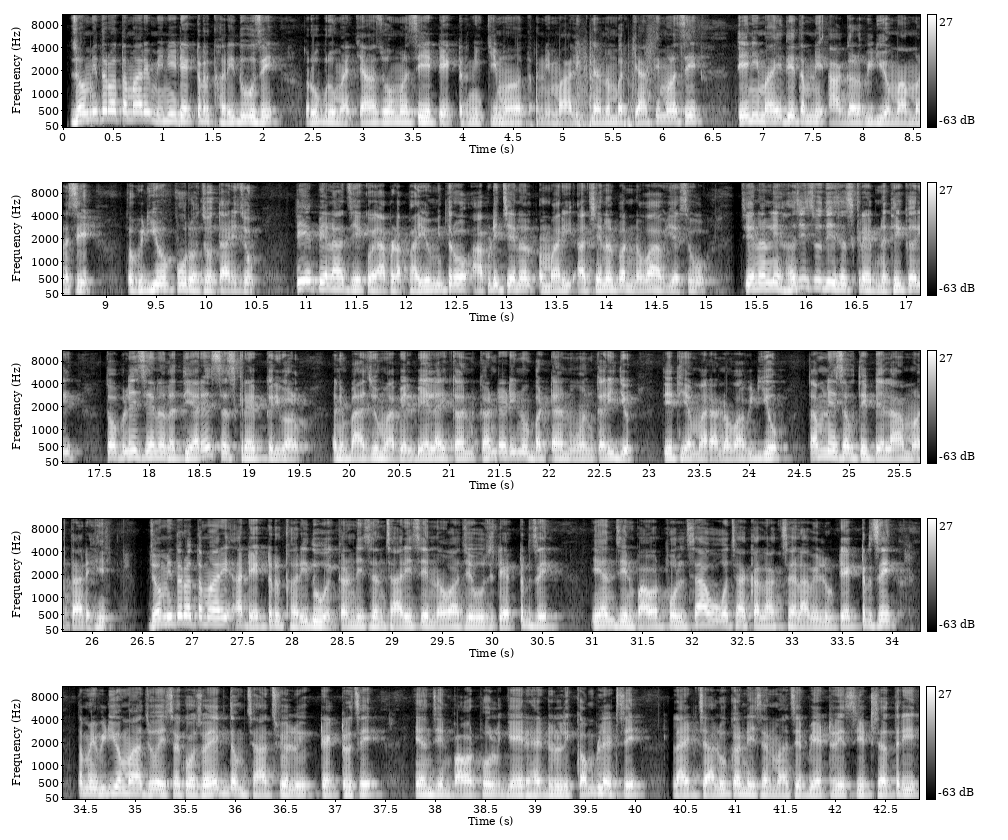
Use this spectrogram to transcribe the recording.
જો મિત્રો તમારે મિની ટ્રેક્ટર ખરીદવું છે, રૂબરૂમાં ક્યાં જોવા મળશે, ટ્રેક્ટરની કિંમત અને માલિકના નંબર ક્યાંથી મળશે તેની માહિતી તમને આગળ વિડીયોમાં મળશે. તો વીડિયો પૂરો જોતા રહેજો. તે પહેલાં જે કોઈ આપણા ભાઈઓ મિત્રો આપણી ચેનલ અમારી આ ચેનલ પર નવા આવ્યા છો, ચેનલને હજી સુધી સબસ્ક્રાઇબ નથી કરી, તો પ્લીઝ ચેનલ અત્યારે સબસ્ક્રાઈબ કરી વાળો અને બાજુમાં આપેલ બે લાઇકન ઘંટડીનું બટન ઓન કરી દો. તેથી અમારા નવા વીડિયો તમને સૌથી પહેલાં મળતા રહે. જો મિત્રો તમારે આ ટ્રેક્ટર ખરીદવું હોય કન્ડિશન સારી છે, નવા જેવું જ ટ્રેક્ટર છે એન્જિન પાવરફુલ સાવ ઓછા કલાક ચલાવેલું ટ્રેક્ટર છે તમે વિડીયોમાં જોઈ શકો છો, એકદમ સાચવેલું ટ્રેક્ટર છે engine powerful gear hydraulic complete છે લાઇટ ચાલુ કન્ડિશનમાં છે બેટરી સીટ છત્રી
